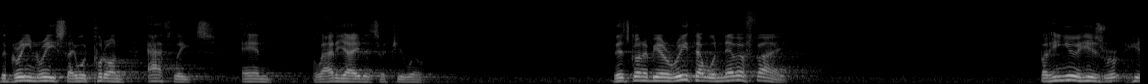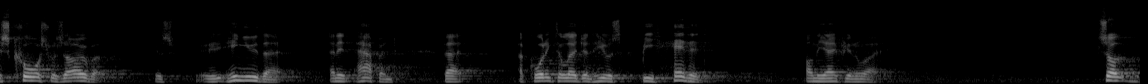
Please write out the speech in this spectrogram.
the green wreaths they would put on athletes and gladiators, if you will. There's going to be a wreath that will never fade. But he knew his, his course was over. He, he knew that. And it happened that, according to legend, he was beheaded on the Appian Way. So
